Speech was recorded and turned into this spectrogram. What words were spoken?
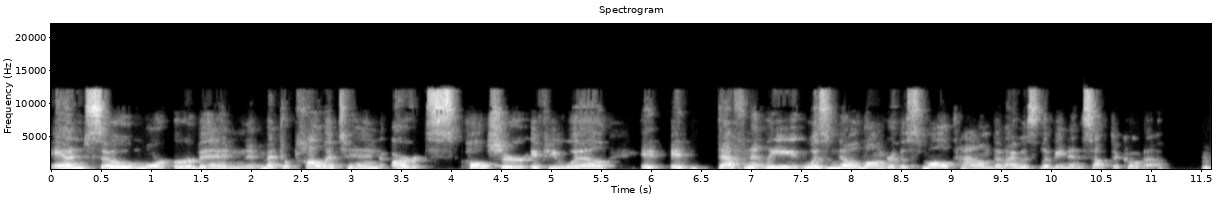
And so, more urban, metropolitan, arts, culture, if you will, it, it definitely was no longer the small town that I was living in South Dakota. Hmm.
